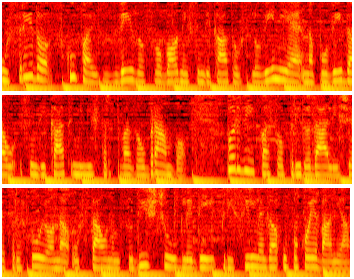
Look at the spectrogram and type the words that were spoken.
v sredo skupaj z Zvezo svobodnih sindikatov Slovenije napovedal sindikat Ministrstva za obrambo. Prvi pa so pridodali še presojo na ustavnem sodišču glede prisilnega upokojevanja.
